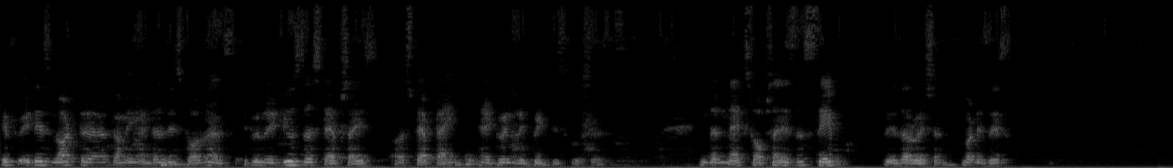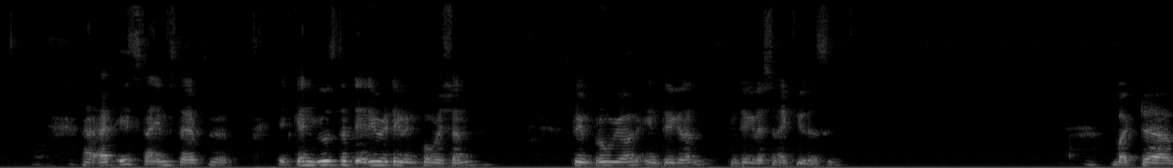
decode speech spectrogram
If it is not uh, coming under this tolerance it will reduce the step size or step time and it will repeat this process. The next option is the shape preservation. What is this? Uh, at each time step uh, it can use the derivative information to improve your integral integration accuracy. But uh,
